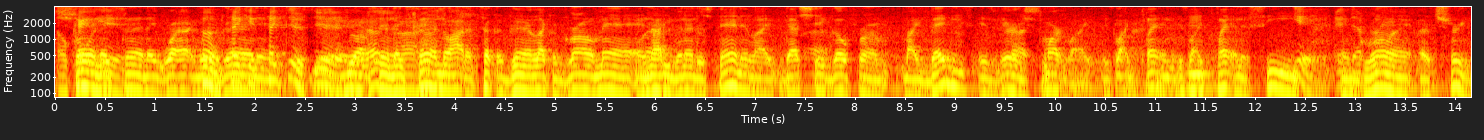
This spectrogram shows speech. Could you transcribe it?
Okay, showing their yeah. son they riding with Huh, a gun. take it, and- take this. Yeah, you know what I'm saying? They yeah. son know how to tuck a gun like a grown man and not Right. even understanding like that shit go from like babies is very Right. smart like it's like planting it's mm-hmm. like planting a seed Yeah, it and definitely growing a tree.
